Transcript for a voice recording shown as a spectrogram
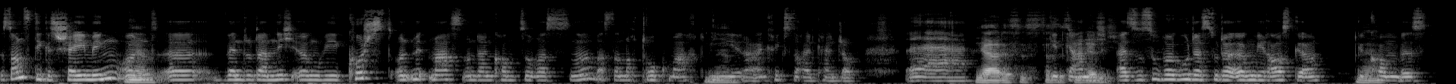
sonstiges Shaming und äh, wenn du dann nicht irgendwie kuschst und mitmachst und dann kommt sowas, ne, was dann noch Druck macht, wie dann kriegst du halt keinen Job. Äh, Ja, das ist, das geht ist gar widerlich. nicht. Also super gut, dass du da irgendwie rausgekommen bist.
